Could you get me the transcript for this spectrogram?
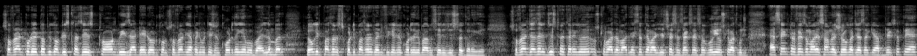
So friend today topic of discuss is tronbza.com. So friend यहाँ पे इन्विटेशन कोड देंगे mobile number login password security password verification code देंगे बाद से रजिस्टर करेंगे सो फ्रेंड जैसे रजिस्टर करेंगे उसके बाद हमारे देख सकते हैं हमारी रजिस्ट्रेशन सक्सेस हो गई उसके बाद कुछ ऐसा इंटरफेस हमारे सामने शो होगा जैसा कि आप देख सकते हैं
